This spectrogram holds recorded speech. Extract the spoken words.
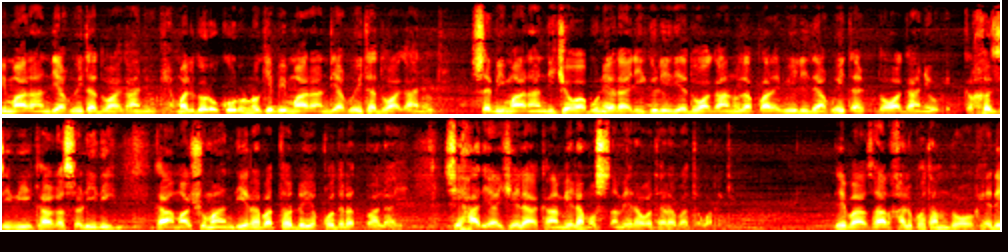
بیماران دي هغوی ته دعاګانې وکړي ملګرو کورونو کې بیماران دي هغوی ته دعاګانې وکړي څه بیماران دي جوابونه را لېږلي دي دعاګانو لپاره ویلي دي هغوی ته دعاګانې وکړي که ښځې وي که هغه سړي دي که ماشومان دي ربه ته ډېر قدرت بالا یې صحت عاجله کامله مستمره ورته ربه ته ورکړي د بازار خلکو ته هم دعا وکړي د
